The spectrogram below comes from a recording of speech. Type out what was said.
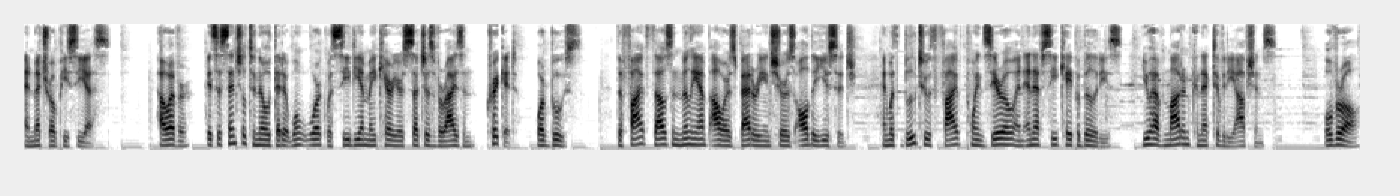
and Metro PCS. However, it's essential to note that it won't work with CDMA carriers such as Verizon, Cricket, or Boost. The 5000 mAh battery ensures all the usage, and with Bluetooth 5.0 and NFC capabilities, you have modern connectivity options. Overall,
